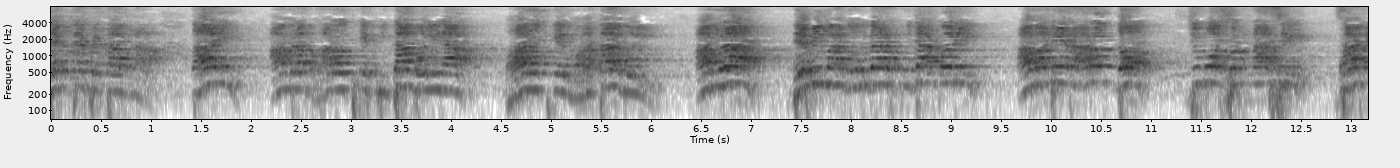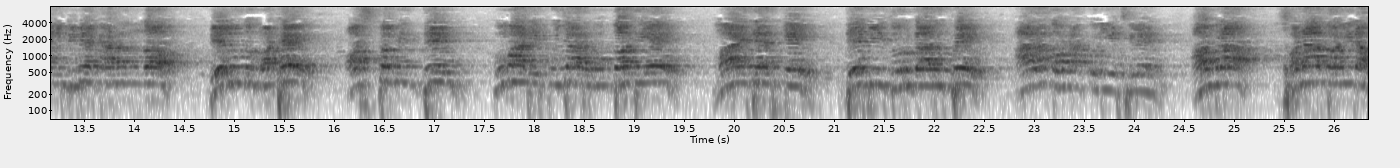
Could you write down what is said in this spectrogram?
দেখতে পেতাম না। তাই আমরা ভারতকে পিতা বলি না, ভারতকে মাতা বলি। আমরা দেবী মা দুর্গার পূজা করি। আমাদের আরাধ্য যুব সন্ন্যাসী স্বামী বিবেকানন্দ বেলুড় মঠে অষ্টমীর দিন কুমারী পূজার মধ্য দিয়ে মায়েদেরকে দেবী দুর্গা রূপে আরাধনা করিয়েছিলেন। আমরা সনাতনীরা,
